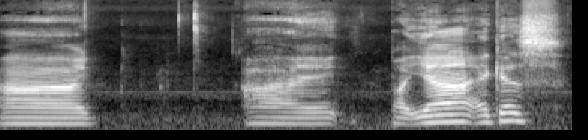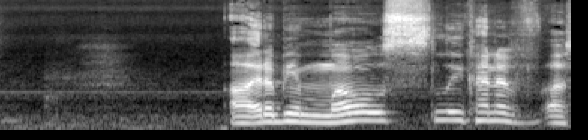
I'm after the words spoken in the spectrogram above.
Uh, I. But yeah, I guess uh, it'll be mostly kind of a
